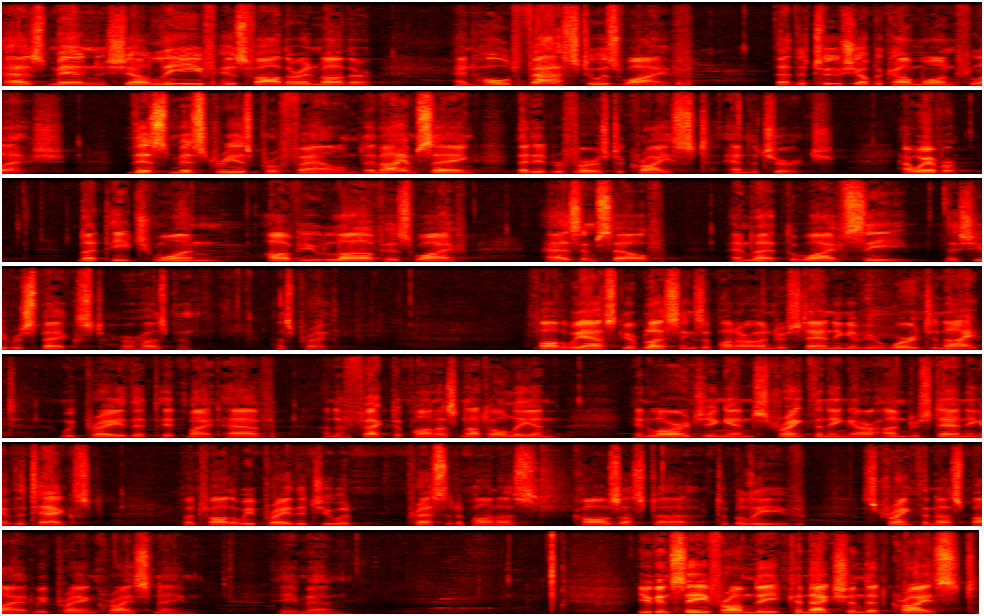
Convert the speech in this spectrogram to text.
as men shall leave his father and mother and hold fast to his wife, that the two shall become one flesh. This mystery is profound, and I am saying that it refers to Christ and the church. However, let each one of you love his wife as himself, and let the wife see that she respects her husband. Let's pray. Father, we ask your blessings upon our understanding of your word tonight. We pray that it might have an effect upon us, not only in enlarging and strengthening our understanding of the text, but Father, we pray that you would press it upon us, cause us to, to believe, strengthen us by it. We pray in Christ's name. Amen. You can see from the connection that Christ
